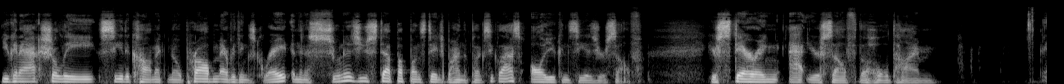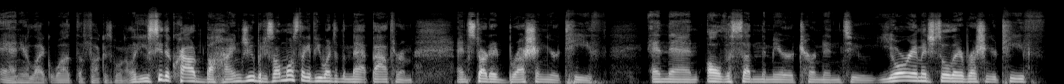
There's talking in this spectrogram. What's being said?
you can actually see the comic no problem everything's great and then as soon as you step up on stage behind the plexiglass all you can see is yourself you're staring at yourself the whole time and you're like, what the fuck is going on? Like you see the crowd behind you, but it's almost like if you went to the mat bathroom and started brushing your teeth, and then all of a sudden the mirror turned into your image still there brushing your teeth,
